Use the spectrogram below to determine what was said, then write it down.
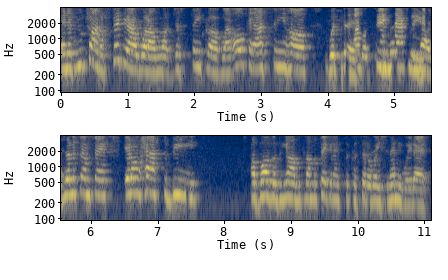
And if you're trying to figure out what I want, just think of like, okay, I seen her with this. she Exactly. You understand what I'm saying? It don't have to be above and beyond because I'm gonna take it into consideration anyway. That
